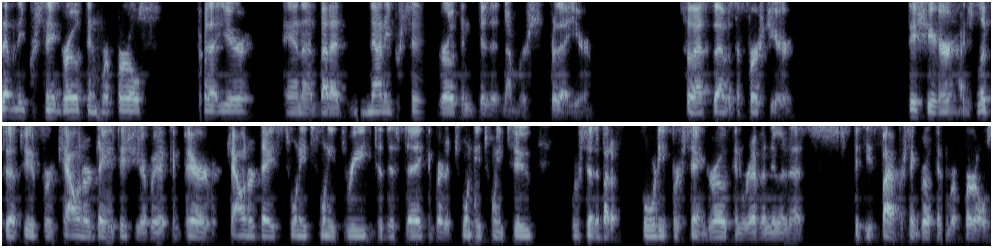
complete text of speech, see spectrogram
70% growth in referrals for that year and about a 90% growth in visit numbers for that year. So that's that was the first year. This year, I just looked up too for calendar dates this year. If we had to compare calendar dates 2023 to this day compared to 2022, we're set about a 40% growth in revenue and a 55% growth in referrals.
